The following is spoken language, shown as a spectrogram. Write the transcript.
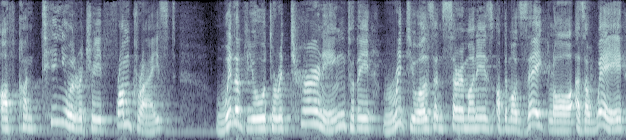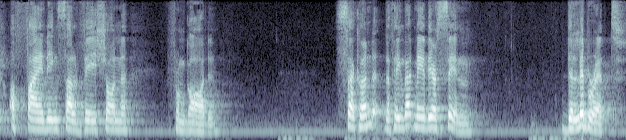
of continual retreat from Christ with a view to returning to the rituals and ceremonies of the Mosaic law as a way of finding salvation from God. Second, the thing that made their sin deliberate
